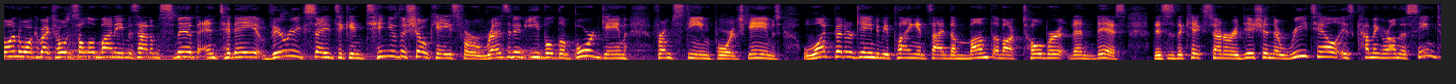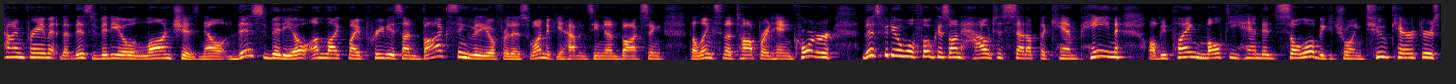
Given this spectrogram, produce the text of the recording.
everyone, welcome back to Rolling Solo. My name is Adam Smith, and today, very excited to continue the showcase for Resident Evil, the board game from Steamforged Games. What better game to be playing inside the month of October than this? This is the Kickstarter edition. The retail is coming around the same time frame that this video launches. Now, this video, unlike my previous unboxing video for this one, if you haven't seen the unboxing, the link's in the top right hand corner. This video will focus on how to set up the campaign. I'll be playing multi-handed solo. I'll be controlling two characters.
